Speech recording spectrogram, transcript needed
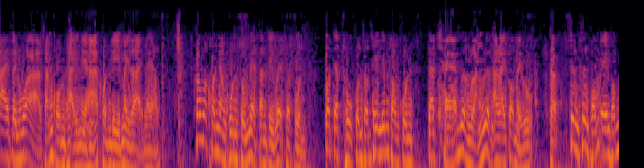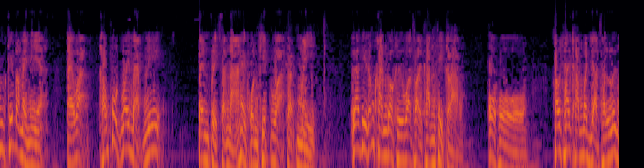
กลายเป็นว่าสังคมไทยเนี่ยหาคนดีไม่ได้แล้ว เพราะว่าคนอย่างคุณสุเมธตันติเวชกุล ก็จะถูกคุณสนธิลิ้มทองคุณจะแฉเบื้องหลังเรื่องอะไรก็ไม่รู้ ครับ ซึ่งซึ่งผมเองผมคิดว่าไม่มีอะแต่ว่าเขาพูดไว้แบบนี้เป็นปริศนาให้คนคิดว่าครับมี และที่สำคัญก็คือว่าถ้อยคำที่กล่าว โอ้โห เขาใช้คำว่าอย่าทะลึ่ง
